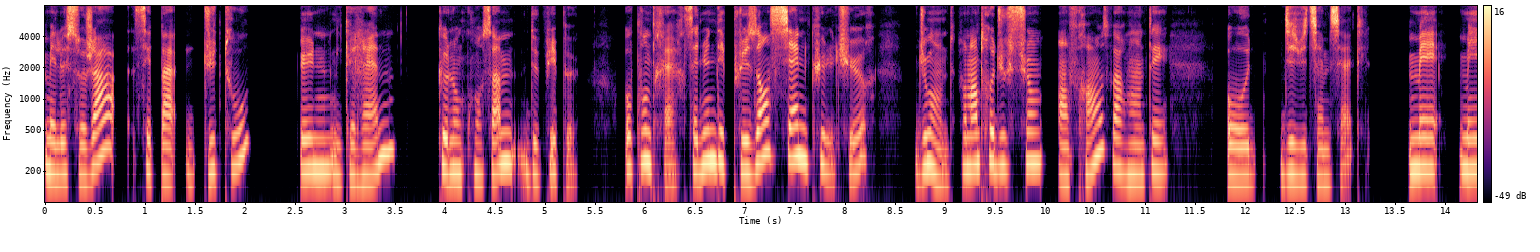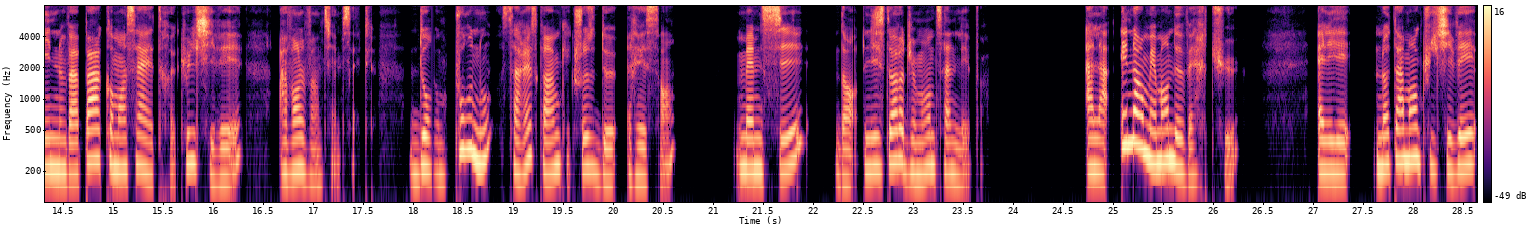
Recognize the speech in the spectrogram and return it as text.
Mais le soja, c'est pas du tout une graine que l'on consomme depuis peu. Au contraire, c'est l'une des plus anciennes cultures du monde. Son introduction en France va remonter au XVIIIe siècle, mais, mais il ne va pas commencer à être cultivé avant le XXe siècle. Donc pour nous, ça reste quand même quelque chose de récent, même si dans l'histoire du monde, ça ne l'est pas. Elle a énormément de vertus. Elle est notamment cultivée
